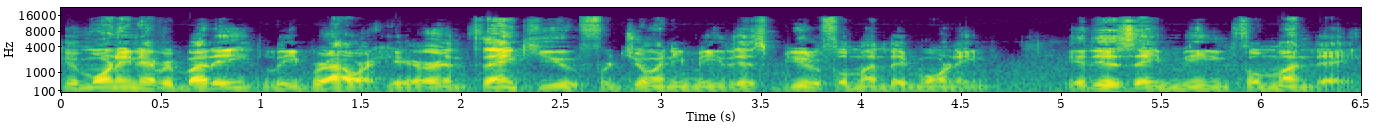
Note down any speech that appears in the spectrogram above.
Good morning, everybody. Lee Brower here, and thank you for joining me this beautiful Monday morning. It is a meaningful Monday,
